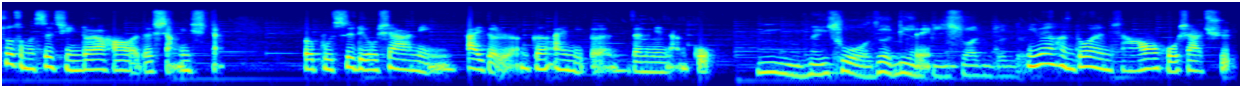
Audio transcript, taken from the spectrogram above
做什么事情都要好好的想一想，而不是留下你爱的人跟爱你的人在那边难过。嗯，没错，这令人鼻酸，真的。因为很多人想要活下去，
